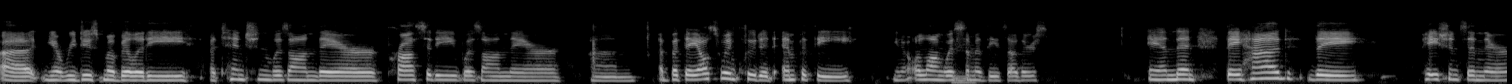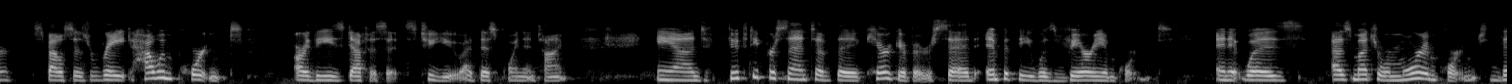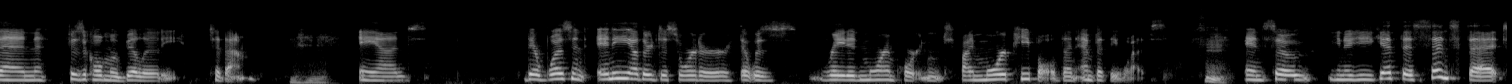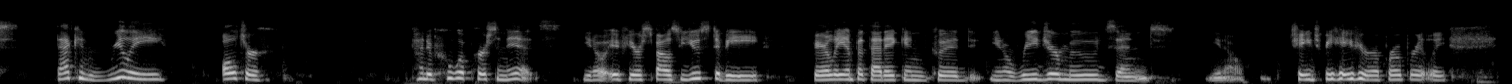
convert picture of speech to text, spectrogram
uh, you know, reduced mobility, attention was on there, prosody was on there, um, but they also included empathy, you know, along with mm. some of these others. And then they had the patients and their spouses rate how important are these deficits to you at this point in time. And 50% of the caregivers said empathy was very important. And it was as much or more important than physical mobility to them. Mm-hmm. And there wasn't any other disorder that was rated more important by more people than empathy was. Hmm. And so, you know, you get this sense that that can really alter kind of who a person is. You know, if your spouse used to be fairly empathetic and could, you know, read your moods and, you know, change behavior appropriately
